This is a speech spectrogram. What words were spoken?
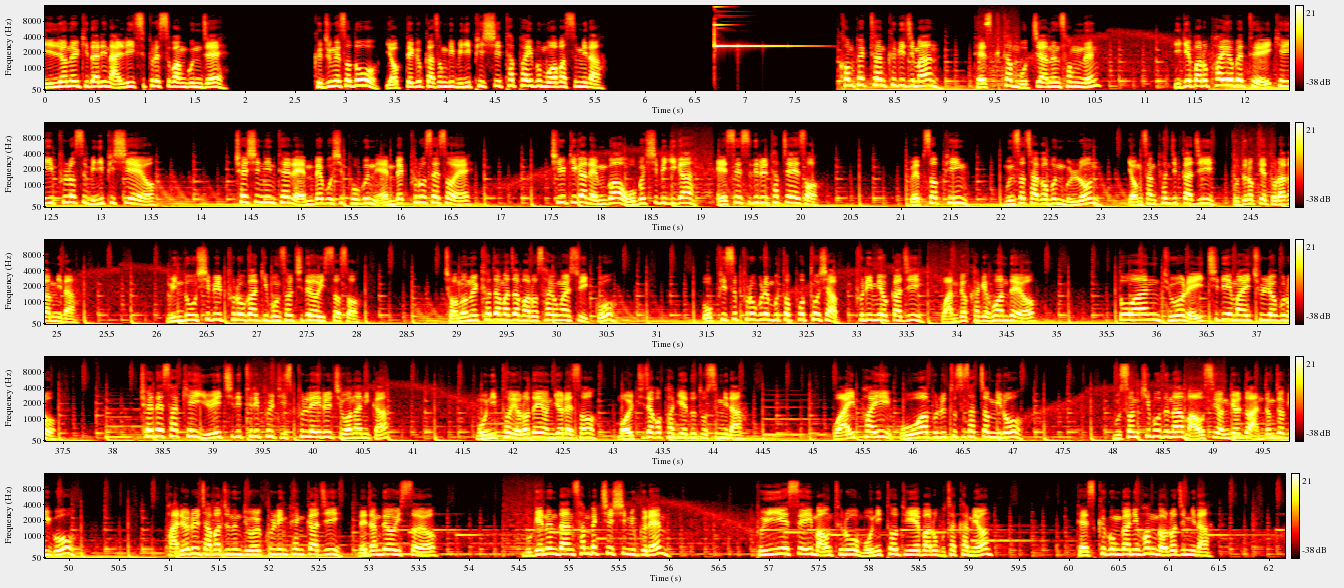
1년을 기다린 알리익스프레스 광군제. 그 중에서도 역대급 가성비 미니 PC 탑5 모아봤습니다. 컴팩트한 크기지만 데스크탑 못지않은 성능? 이게 바로 파이어배트 AKE 플러스 미니 PC예요. 최신 인텔 M150 혹은 M100 프로세서에 7기가 램과 512기가 SSD를 탑재해서 웹서핑, 문서 작업은 물론 영상 편집까지 부드럽게 돌아갑니다. 윈도우 11 프로가 기본 설치되어 있어서 전원을 켜자마자 바로 사용할 수 있고 오피스 프로그램부터 포토샵, 프리미어까지 완벽하게 호환돼요. 또한 듀얼 HDMI 출력으로 최대 4K UHD 트리플 디스플레이를 지원하니까 모니터 여러 대 연결해서 멀티 작업하기에도 좋습니다. 와이파이 5와 블루투스 4.2로 무선 키보드나 마우스 연결도 안정적이고 발열을 잡아주는 듀얼 쿨링 팬까지 내장되어 있어요. 무게는 단 376g. VSA 마운트로 모니터 뒤에 바로 부착하면 데스크 공간이 확 넓어집니다.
